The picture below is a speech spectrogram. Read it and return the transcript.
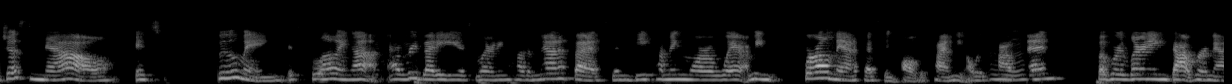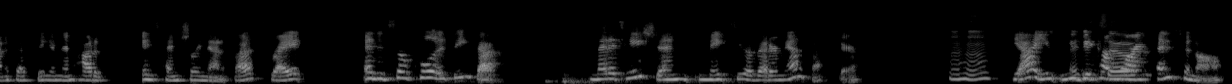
just now it's booming, it's blowing up. Everybody is learning how to manifest and becoming more aware. I mean, we're all manifesting all the time. We always have Mhm. been, but we're learning that we're manifesting and then how to intentionally manifest, right? And it's so cool to think that meditation makes you a better manifester. Mm-hmm. Yeah, you you I become more intentional.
